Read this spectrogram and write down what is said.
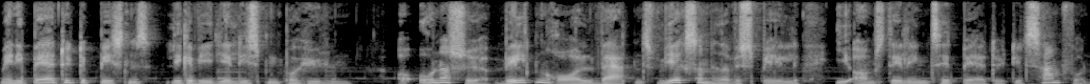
Men i Bæredygtig Business ligger vi idealismen på hylden og undersøger, hvilken rolle verdens virksomheder vil spille i omstillingen til et bæredygtigt samfund.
